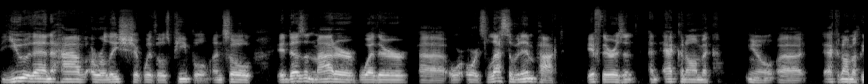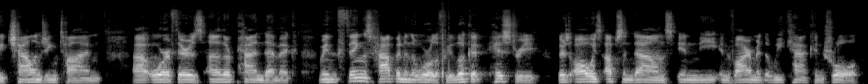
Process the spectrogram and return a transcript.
you then have a relationship with those people. And so it doesn't matter whether, uh, or, or it's less of an impact if there is an, an economic, you know, uh, economically challenging time, uh, or if there's another pandemic. I mean, things happen in the world. If we look at history, there's always ups and downs in the environment that we can't control.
